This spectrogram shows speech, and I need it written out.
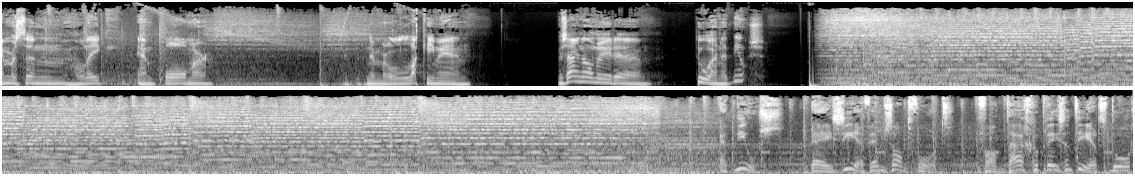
Emerson, Lake en Palmer. Met het nummer Lucky Man. We zijn alweer uh, toe aan het nieuws. Het nieuws bij ZFM Zandvoort. Vandaag gepresenteerd door...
